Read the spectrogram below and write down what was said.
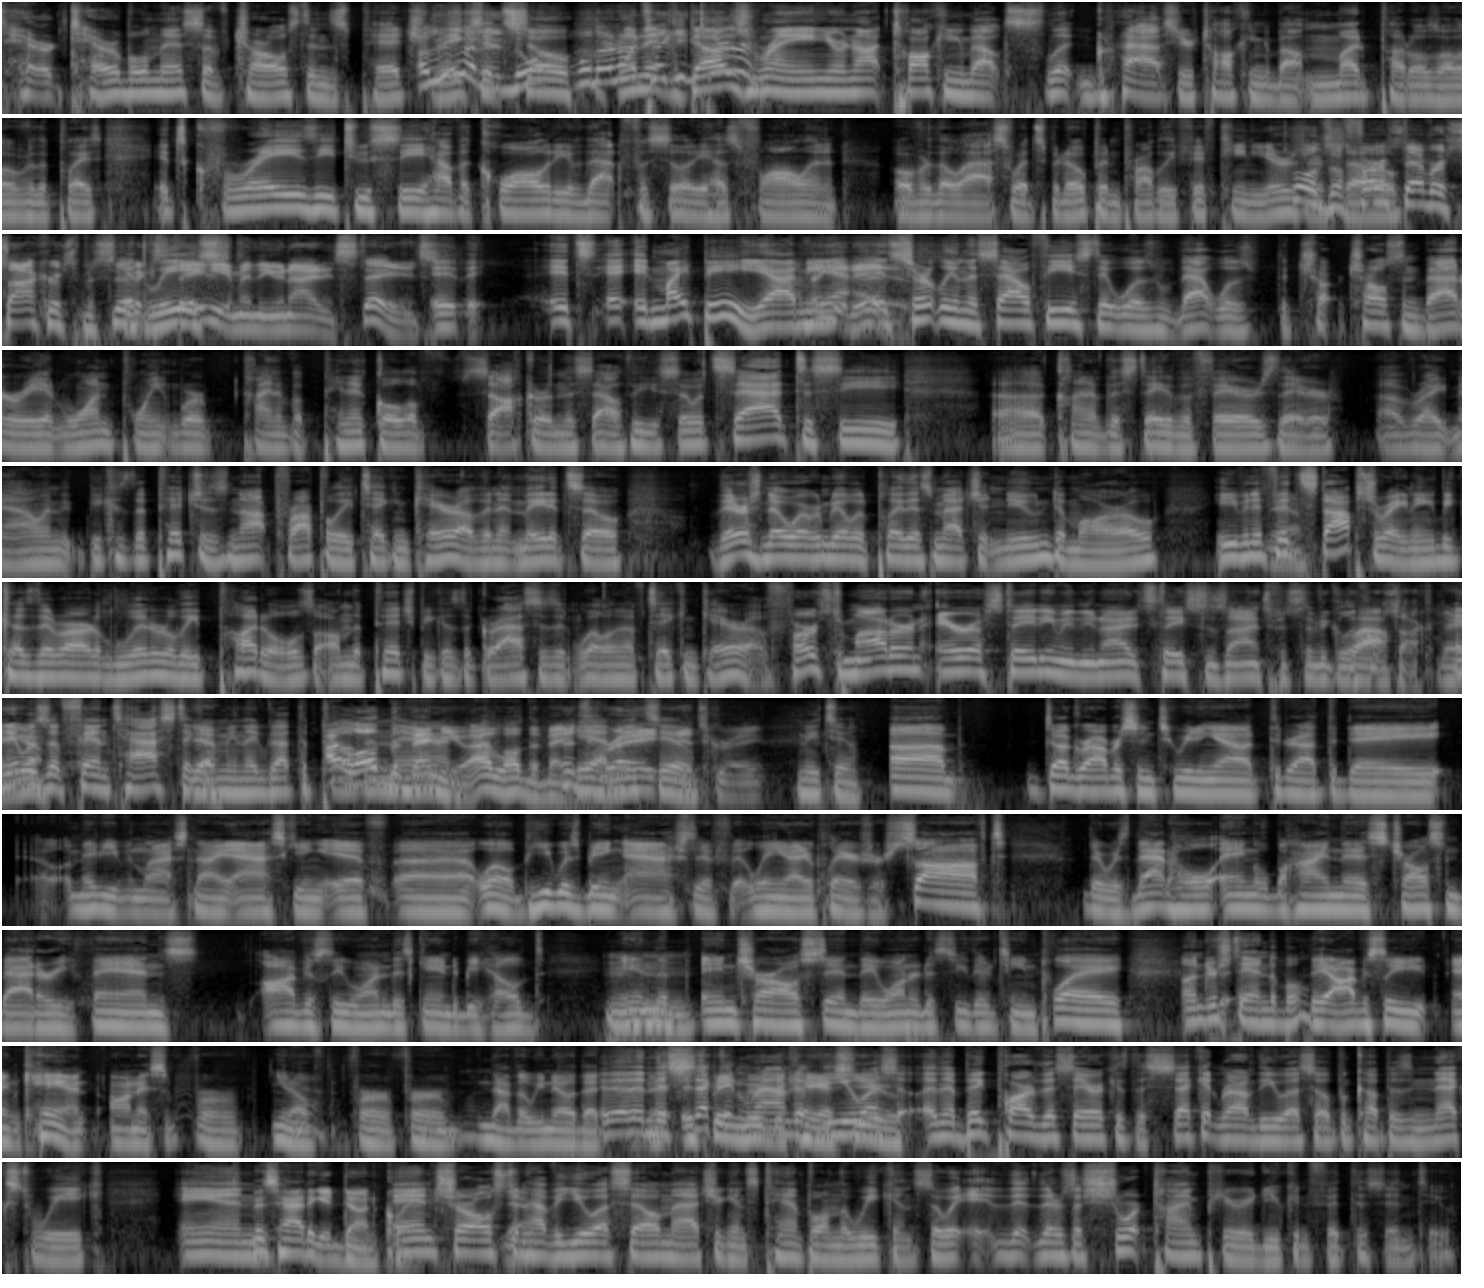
ter- terribleness of Charleston's pitch oh, I gonna makes it so well, when it does care rain, you're not talking about slick grass, you're talking about mud puddles all over the place. It's crazy to see how the quality of that facility has fallen over the last what's been open probably 15 years well, or it's the first ever soccer specific stadium in the United States. It, it's it, it might be yeah. I, mean, it it's certainly in the southeast. It was that was the Char- Charleston Battery at one point were kind of a pinnacle of soccer in the southeast. So it's sad to see uh, kind of the state of affairs there uh, right now, and because the pitch is not properly taken care of, and it made it so. There's no way we're gonna be able to play this match at noon tomorrow, even if it stops raining, because there are literally puddles on the pitch because the grass isn't well enough taken care of. First modern era stadium in the United States designed specifically for soccer. and it you was a fantastic. Yeah. I mean, they've got the. I love in the there, venue. I love the venue. It's Yeah, me great. too. It's great. Me too. Um, Doug Roberson tweeting out throughout the day, uh, maybe even last night, asking if, uh, well, he was being asked if Atlanta United players are soft. There was that whole angle behind this. Charleston Battery fans obviously wanted this game to be held in the mm-hmm. in Charleston. They wanted to see their team play. Understandable. They obviously and can't, honest, for you know, for for now that we know that And the second round of the U.S. and a big part of this, Eric, is the second round of the U.S. Open Cup is next week, and This had to get done quick. and Charleston Yeah. have a USL match against Tampa on the weekend. So it, th- there's a short time period you can fit this into.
